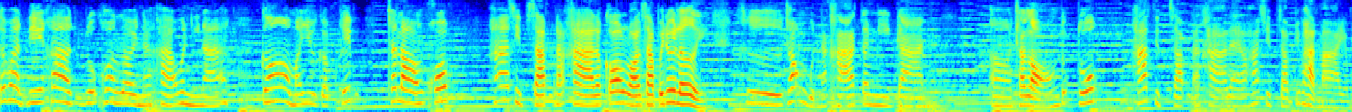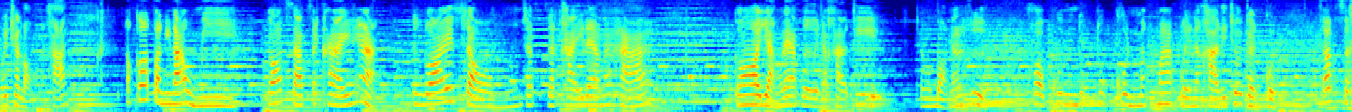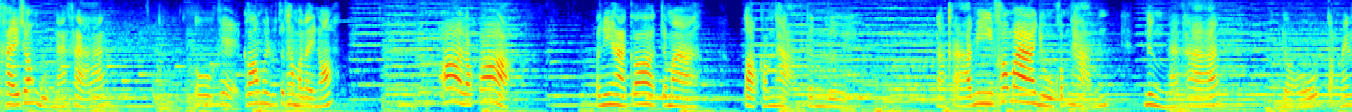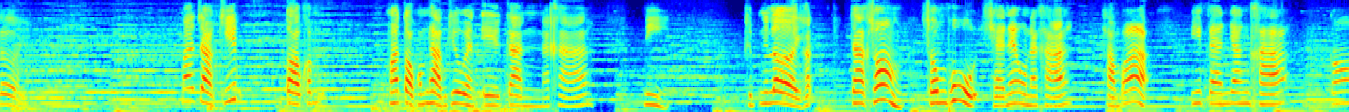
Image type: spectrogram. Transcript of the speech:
สวัสดีค่ะทุกคนเลยนะคะ วันนี้นะ ก็มาอยู่กับคลิปฉลองครบ 50 ซับนะคะ แล้วก็ร้อยซับไปด้วยเลย คือช่องบุญนะคะจะมีการฉลองทุกๆ 50 ซับนะคะ แล้ว 50 ซับที่ผ่านมายังไม่ฉลองนะคะ แล้วก็ตอนนี้นะอุ่นมียอดซับสไครต์เนี่ย102ซับสไครต์แล้วนะคะ ก็อย่างแรกเลยนะคะที่ จะมาบอกนั่นก็คือ ขอบคุณทุกๆคนมาก ๆเลยนะคะ ที่ช่วยกันกดซับสไครต์ช่องบุญนะคะ โอเคก็ไม่รู้จะทำอะไรเนาะอ้อแล้วก็ วันนี้ฮะก็จะมาตอบคำถามกันเลยนะคะ มีเข้ามาอยู่คำถามหนึ่งนะคะ เดี๋ยวตอบให้เลย มาจากคลิปตอบคำมาตอบคำถาม Q&A กันนะคะ นี่ คลิปนี้เลยครับ จากช่องชมพู่ชแนลนะคะ ถามว่ามีแฟนยังคะ ก็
